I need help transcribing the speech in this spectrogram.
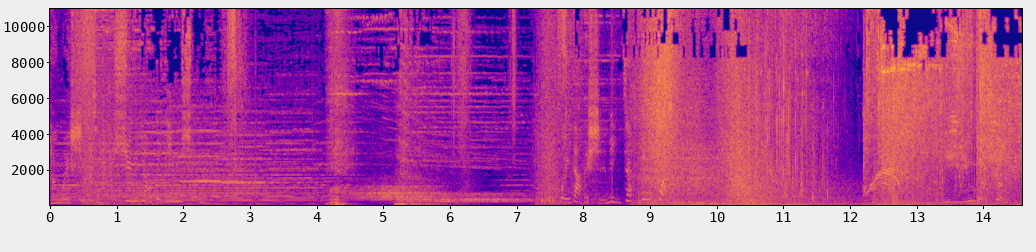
成为世界需要的英雄。伟大的使命在呼唤。你赢得胜利。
